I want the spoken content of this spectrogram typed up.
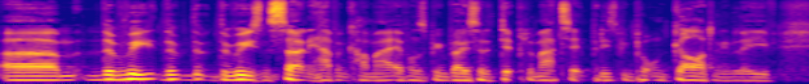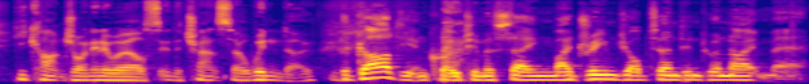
um, the, re- the, the, the reasons certainly haven't come out. Everyone's been very sort of diplomatic, but he's been put on gardening leave. He can't join anywhere else in the transfer window. The Guardian quote him as saying, "My dream job turned into a nightmare."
